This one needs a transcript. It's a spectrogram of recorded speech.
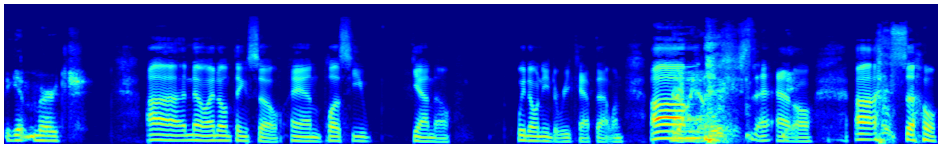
to get merch. Uh, no, I don't think so. And plus, you, yeah, no, we don't need to recap that one. Um, don't. at all. Uh, so,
